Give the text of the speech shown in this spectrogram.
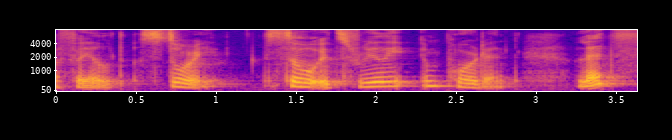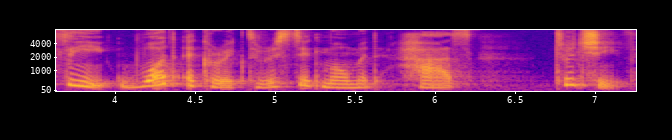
a failed story. So it's really important. Let's see what a characteristic moment has to achieve.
